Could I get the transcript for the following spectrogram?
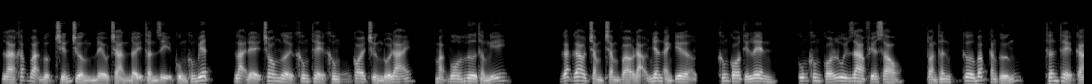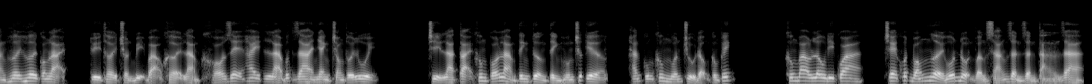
là khắp vạn vực chiến trường đều tràn đầy thần dị cùng không biết, lại để cho người không thể không coi chừng đối đãi mặc vô hư thầm nghĩ. Gắt gao chằm chằm vào đạo nhân ảnh kia, không có tiến lên, cũng không có lui ra phía sau, toàn thân cơ bắp căng cứng, thân thể càng hơi hơi cong lại tùy thời chuẩn bị bạo khởi làm khó dễ hay là bước ra nhanh chóng tối lui. Chỉ là tại không có làm tinh tưởng tình huống trước kia, hắn cũng không muốn chủ động công kích. Không bao lâu đi qua, che khuất bóng người hỗn độn vầng sáng dần dần tản ra,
